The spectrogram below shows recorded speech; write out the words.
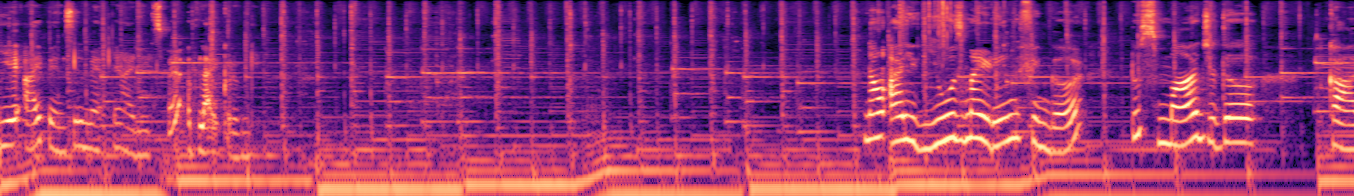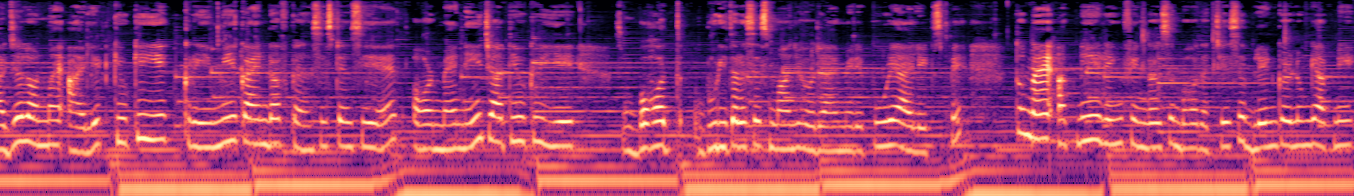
ये आई पेंसिल मैं अपने आई पर अप्लाई करूँगी। Now, I'll use my ring finger to smudge the kajal on my eyelid क्योंकि ये क्रीमी काइंड ऑफ़ कंसिस्टेंसी है और मैं नहीं चाहती हूँ कि ये बहुत बुरी तरह से स्मज हो जाए मेरे पूरे आईलिड्स पे। तो मैं अपनी रिंग फिंगर से बहुत अच्छे से ब्लेंड कर लूँगी अपनी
